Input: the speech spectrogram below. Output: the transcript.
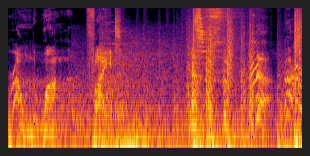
Round one. Fight. Ah!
